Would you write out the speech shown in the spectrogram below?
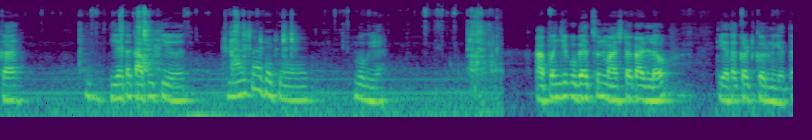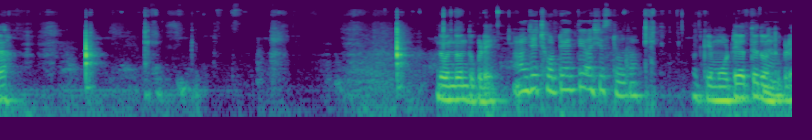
काय? ही आता कापूची आहेत? बघूया. आपण जी कुब्यातून मास्टर काढलं ती आता कट करून घेता. दोन दोन तुकडे? म्हणजे छोटे आहेत ते अशीच ठेवतो. ओके मोठे आहेत ते दोन. तुकडे.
